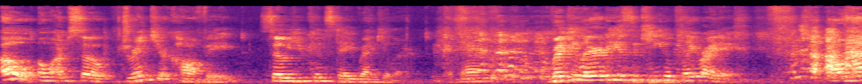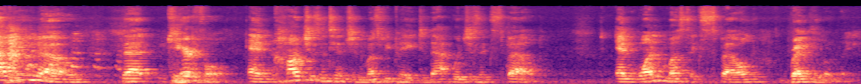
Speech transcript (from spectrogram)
Oh, oh, I'm so drink your coffee so you can stay regular. Okay? Regularity is the key to playwriting. I'll have you know that careful and conscious attention must be paid to that which is expelled. And one must expel regularly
